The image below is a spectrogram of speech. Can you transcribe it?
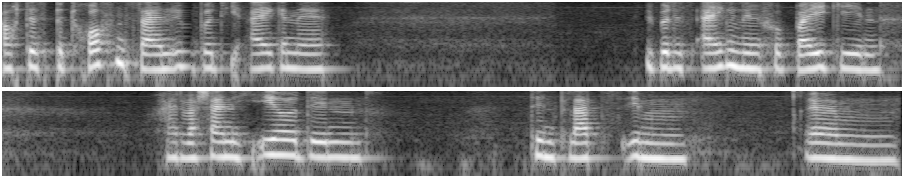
auch das Betroffensein über die eigene, über das eigene Vorbeigehen hat wahrscheinlich eher den, den Platz im, ähm,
